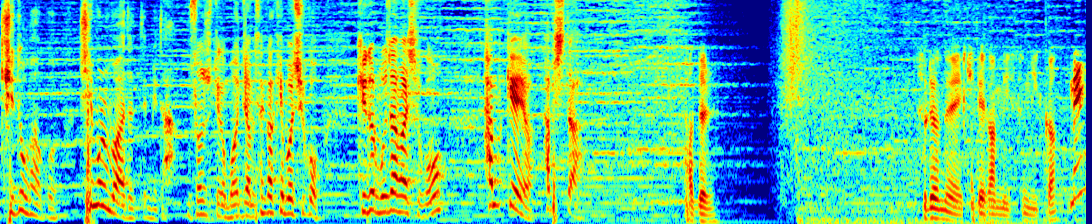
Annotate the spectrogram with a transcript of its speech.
기도하고 힘을 모아야 될 때입니다. 우선순위가 뭔지 한번 생각해 보시고 기도를 무장하시고 함께해요. 합시다. 다들 수련회에 기대감이 있습니까? 네?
